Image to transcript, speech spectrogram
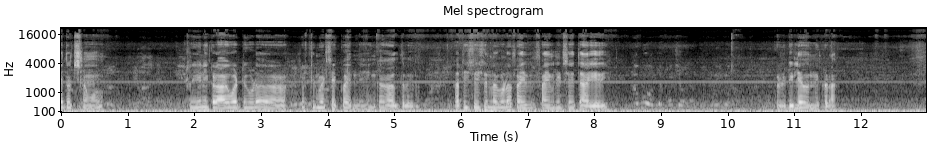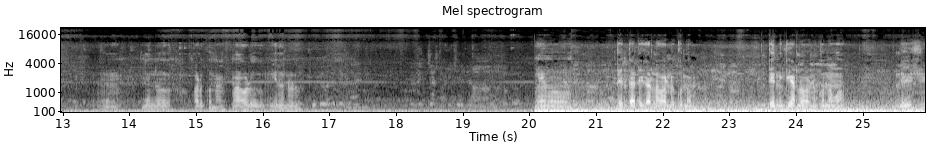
అయితే వచ్చినాము. ట్రైన్ ఇక్కడ ఆగబట్టి కూడా ఫిఫ్టీన్ మినిట్స్ ఎక్కువైంది ఇంకా కాలుతలేదు. ప్రతి స్టేషన్లో కూడా ఫైవ్ ఫైవ్ మినిట్స్ అయితే ఆగేది. ఇక్కడ డిలే ఉంది ఇక్కడ. నేను పడుకున్నా. మావాడు మీద ఉన్నాడు. మేము టెన్ థర్టీ అట్లా వండుకున్నాం టెన్కి అట్లా వండుకున్నాము లేచి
